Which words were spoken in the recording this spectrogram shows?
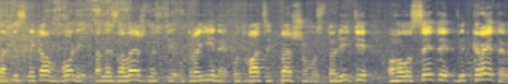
захисникам волі та незалежності України у 21 столітті оголосити відкритим.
